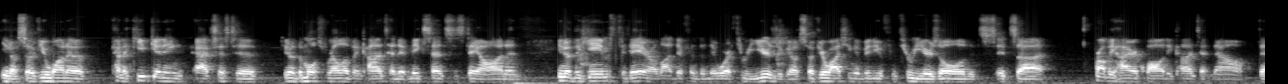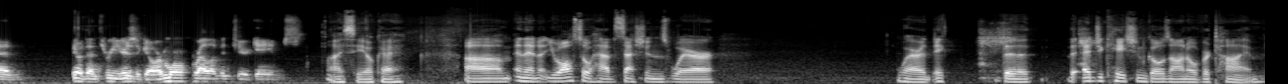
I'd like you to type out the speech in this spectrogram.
you know, so if you want to kind of keep getting access to, you know, the most relevant content, it makes sense to stay on. And you know, the games today are a lot different than they were three years ago. So if you're watching a video from three years old, it's it's uh, probably higher quality content now than you know than three years ago, or more relevant to your games. I see. Okay. Um, and then you also have sessions where where it the the education goes on over time,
